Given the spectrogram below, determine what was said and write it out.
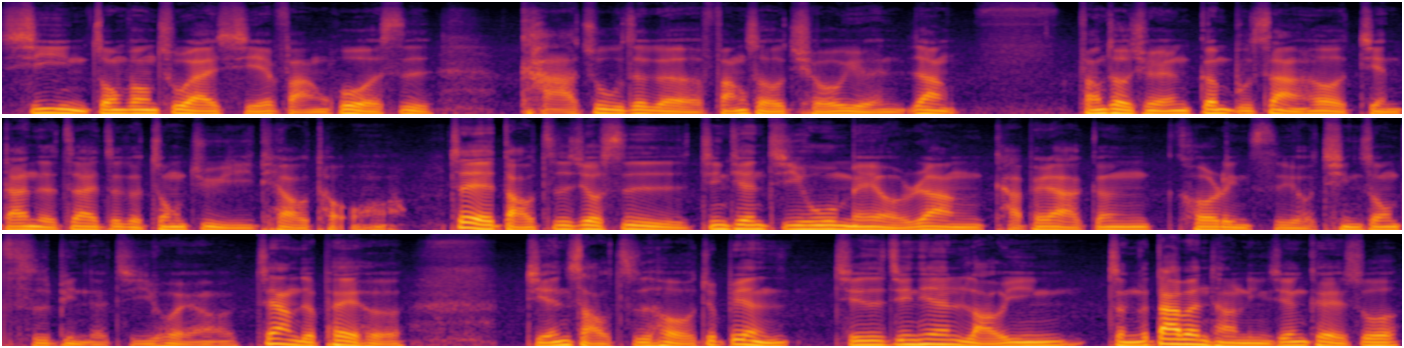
吸引中锋出来协防，或者是卡住这个防守球员，让防守球员跟不上后，简单的在这个中距离跳投哈，这也导致就是今天几乎没有让卡佩拉跟 Collins 有轻松吃饼的机会啊。这样的配合减少之后，就变其实今天老鹰整个大半场领先，可以说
